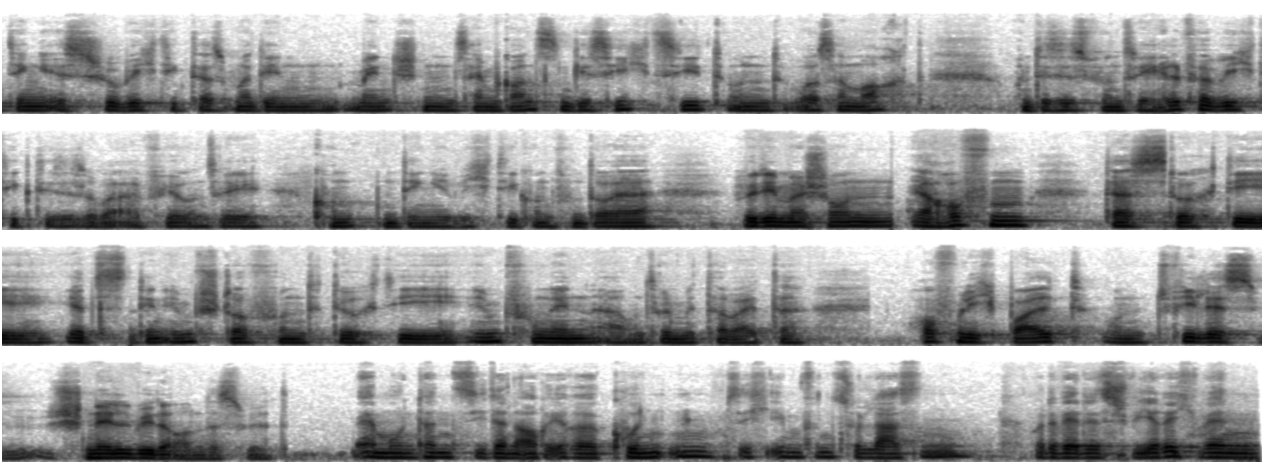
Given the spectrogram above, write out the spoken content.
denke ich, ist schon wichtig, dass man den Menschen in seinem ganzen Gesicht sieht und was er macht. Und das ist für unsere Helfer wichtig, das ist aber auch für unsere Kunden Dinge wichtig. Und von daher würde ich mir schon erhoffen, dass durch die, jetzt den Impfstoff und durch die Impfungen auch unsere Mitarbeiter hoffentlich bald und vieles schnell wieder anders wird. Ermuntern Sie dann auch Ihre Kunden, sich impfen zu lassen? Oder wäre es schwierig, wenn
